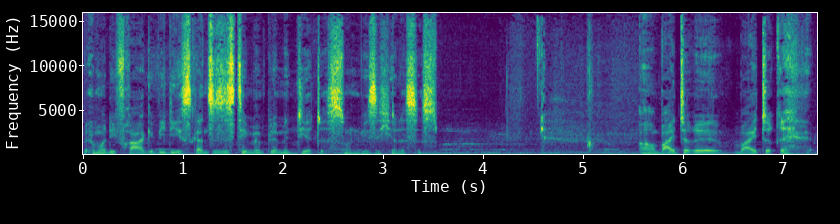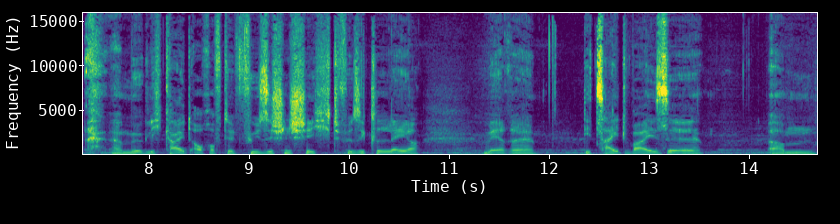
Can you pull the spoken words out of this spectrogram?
immer die Frage, wie dieses ganze System implementiert ist und wie sicher das ist. Äh, weitere weitere äh, Möglichkeit auch auf der physischen Schicht, Physical Layer, wäre die zeitweise ähm,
